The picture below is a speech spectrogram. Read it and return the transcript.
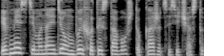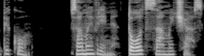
И вместе мы найдем выход из того, что кажется сейчас тупиком. Самое время, тот самый час.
